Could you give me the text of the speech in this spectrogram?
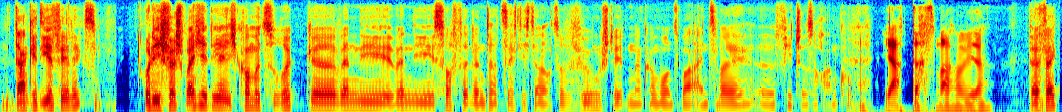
Danke dir, Felix. Und ich verspreche dir, ich komme zurück, äh, wenn, die, wenn die Software dann tatsächlich dann auch zur Verfügung steht und dann können wir uns mal ein, zwei äh, Features auch angucken. Ja, das machen wir. Perfekt.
